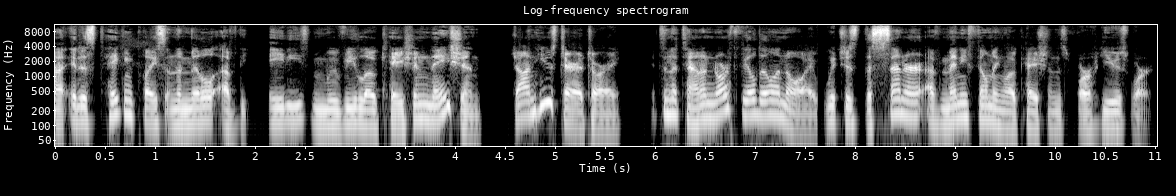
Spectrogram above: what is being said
uh, it is taking place in the middle of the 80s movie location nation, John Hughes territory. It's in the town of Northfield, Illinois, which is the center of many filming locations for Hughes' work,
